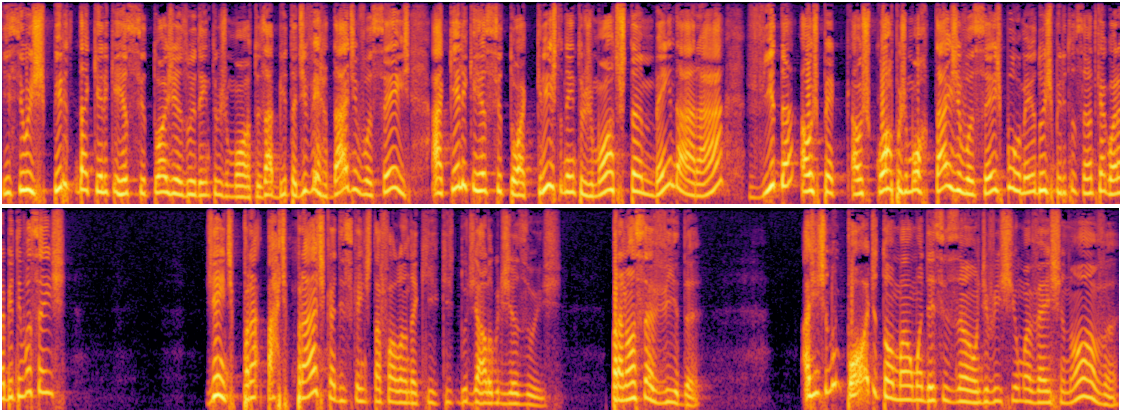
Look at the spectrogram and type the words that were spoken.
E se o espírito daquele que ressuscitou a Jesus dentre os mortos habita de verdade em vocês, aquele que ressuscitou a Cristo dentre os mortos também dará vida aos, aos corpos mortais de vocês por meio do Espírito Santo que agora habita em vocês. Gente, pra, parte prática disso que a gente está falando aqui, que, do diálogo de Jesus para a nossa vida. A gente não pode tomar uma decisão de vestir uma veste nova,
